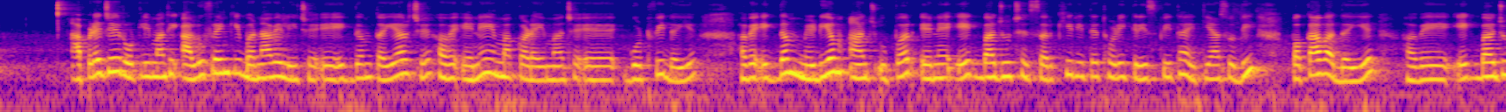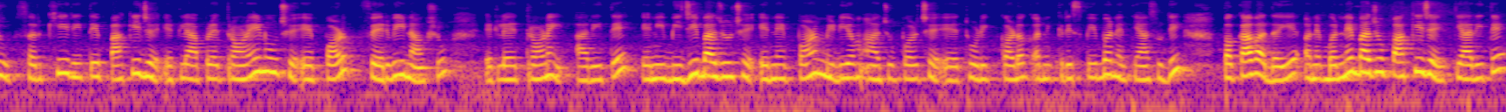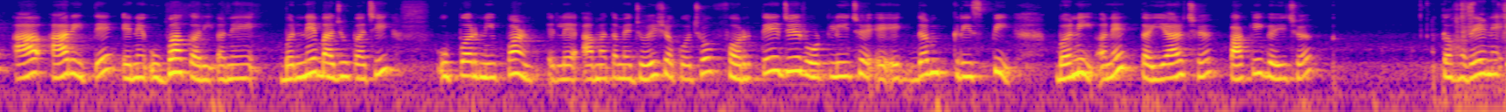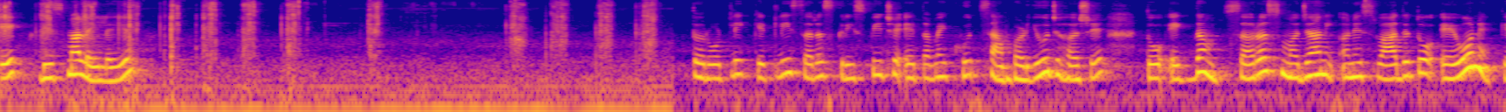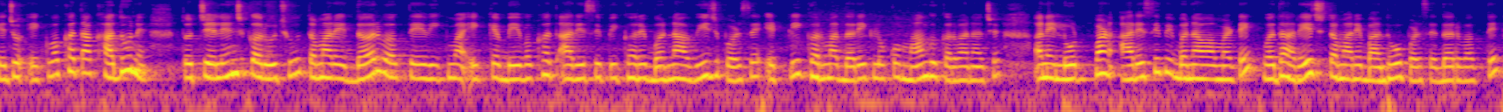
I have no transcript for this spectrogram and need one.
આપણે જે રોટલીમાંથી આલુ ફ્રેન્કી બનાવેલી છે એ એકદમ તૈયાર છે. હવે એને એમાં કડાઈમાં છે એ ગોઠવી દઈએ. હવે એકદમ મીડિયમ આંચ ઉપર એને એક બાજુ છે સરખી રીતે થોડી ક્રિસ્પી થાય ત્યાં સુધી પકાવવા દઈએ. હવે એક બાજુ સરખી રીતે પાકી જાય એટલે આપણે ત્રણેયનું છે એ પળ ફેરવી નાખશું. એટલે ત્રણેય આ રીતે એની બીજી બાજુ છે એને પણ મીડિયમ આંચ ઉપર છે એ થોડી કડક અને ક્રિસ્પી બને ત્યાં સુધી પકાવવા દઈએ અને બંને બાજુ પાકી જાય ત્યાં રીતે આ આ રીતે એને ઊભા કરી અને બંને બાજુ પાછી ઉપરની પણ, એટલે આમાં તમે જોઈ શકો છો, ફરતે જે રોટલી છે એ એકદમ ક્રિસ્પી બની અને તૈયાર છે, પાકી ગઈ છે. તો હવે એને એક ડીશમાં લઈ લઈએ. તો રોટલી કેટલી સરસ ક્રિસ્પી છે એ તમે ખુદ સાંભળ્યું જ હશે. તો એકદમ સરસ મજાની અને સ્વાદ તો એવો ને કે જો એક વખત આ ખાધું ને તો ચેલેન્જ કરું છું. તમારે દર વખતે વીકમાં એક કે બે વખત આ રેસીપી ઘરે બનાવવી જ પડશે. એટલી ઘરમાં દરેક લોકો માંગ કરવાના છે અને લોટ પણ આ રેસીપી બનાવવા માટે વધારે જ તમારે બાંધવો પડશે દર વખતે.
